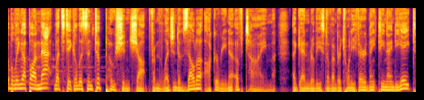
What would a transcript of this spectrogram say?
Doubling up on that, let's take a listen to Potion Shop from The Legend of Zelda Ocarina of Time. Again released November 23rd, 1998.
